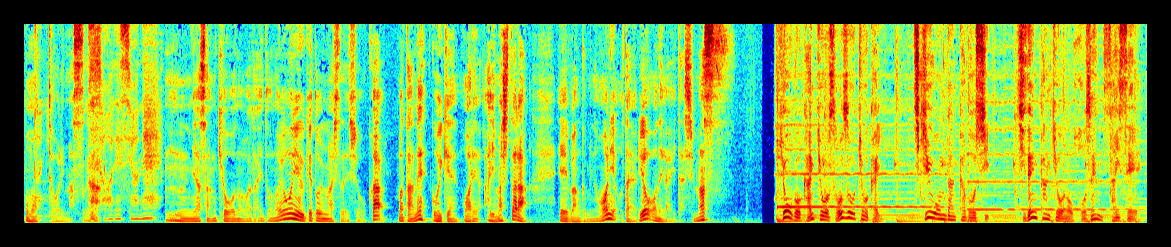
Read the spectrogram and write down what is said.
思っておりますが。そうですよね、うん、皆さん今日の話題どのように受け止めましたでしょうか。またねご意見おありましたら、えー、番組の方にお便りをお願いいたします。兵庫環境創造協会地球温暖化防止自然環境の保全再生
